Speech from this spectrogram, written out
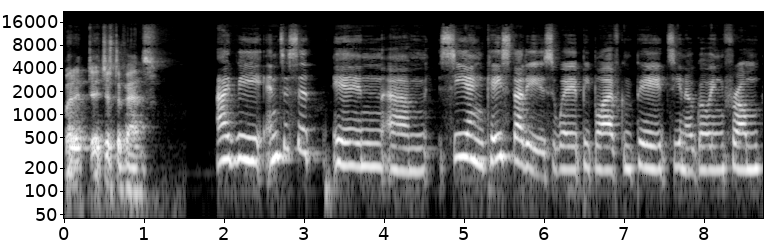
But it, it just depends. I'd be interested in um, seeing case studies where people have compared, you know, going from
